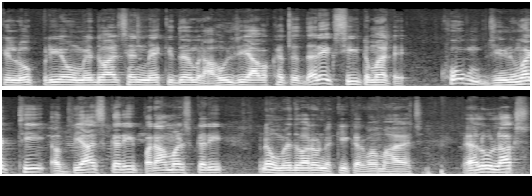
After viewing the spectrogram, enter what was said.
કે લોકપ્રિય ઉમેદવાર છે અને મેં કીધું એમ રાહુલજી આ વખતે દરેક સીટ માટે ખૂબ ઝીણવટથી અભ્યાસ કરી, પરામર્શ કરી અને ઉમેદવારો નક્કી કરવામાં આવ્યા છે. પહેલું લક્ષ્ય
